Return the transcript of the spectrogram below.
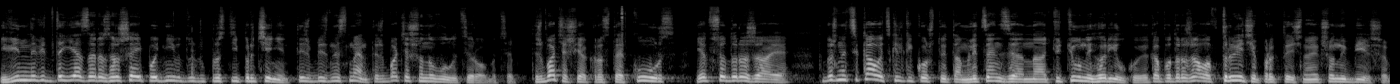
І він не віддає зараз грошей по одній простій причині. Ти ж бізнесмен, ти ж бачиш, що на вулиці робиться. Ти ж бачиш, як росте курс, як все дорожає. Тебе ж не цікавить, скільки коштує там ліцензія на тютюн і горілку, яка подорожала втричі практично, якщо не більше.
